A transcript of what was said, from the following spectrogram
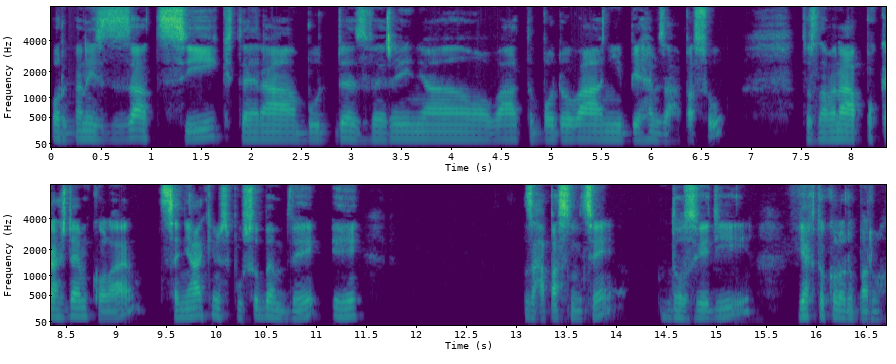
organizací, která bude zveřejňovat bodování během zápasu. To znamená, po každém kole se nějakým způsobem vy i zápasníci dozvědí, jak to kolo dopadlo.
